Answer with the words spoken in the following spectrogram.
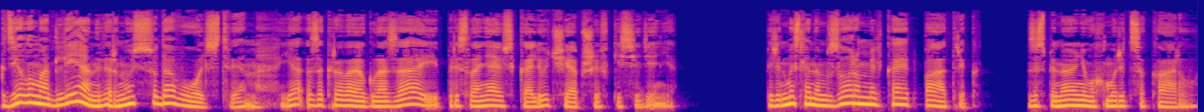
К делу Мадлен вернусь с удовольствием. Я закрываю глаза и прислоняюсь к колючей обшивке сиденья. Перед мысленным взором мелькает Патрик. За спиной у него хмурится Карл.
